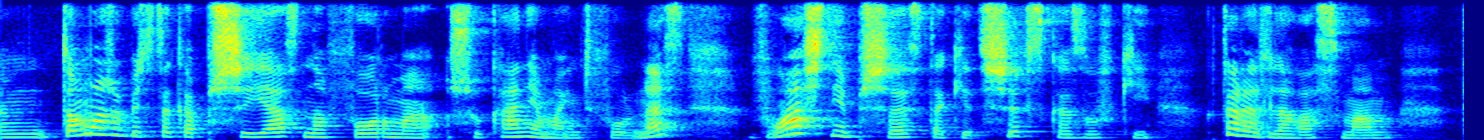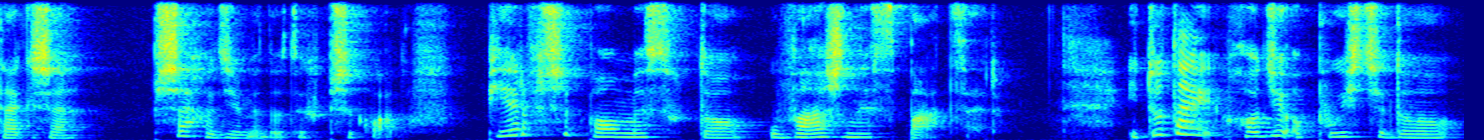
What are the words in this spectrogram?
ym, to może być taka przyjazna forma szukania mindfulness właśnie przez takie trzy wskazówki, które dla Was mam. Także przechodzimy do tych przykładów. Pierwszy pomysł to uważny spacer. I tutaj chodzi o pójście do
